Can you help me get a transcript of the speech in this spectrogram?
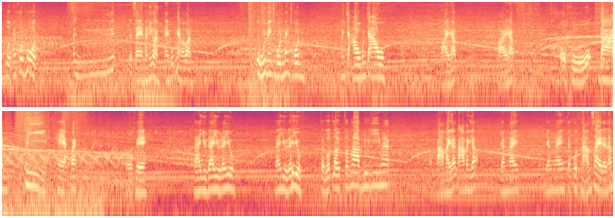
ตำรวจแม่งโคตรโหดอื้อเดี๋ยวแซงคันนี้ก่อนแซงคู่แข่งมาก่อนโอ้ยแม่งชนแม่งชนแม่งจะเอาแม่งจะเอา ไปครับ ไปครับ โอ้โหด่านนี่แหกไปโอเค ได้อยู่ได้อยู่ได้อยู่ ได้อยู่ได้อยู่ แต่รถเราสภาพยูยี่มาก ตามมาแล้วตามมาแล้วยังไง ยังไงจะกดหนามใส่แต่นะ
